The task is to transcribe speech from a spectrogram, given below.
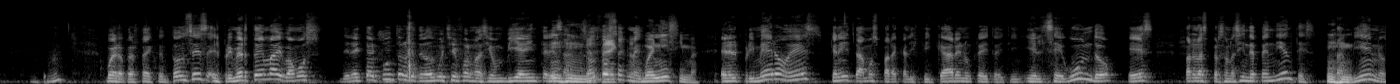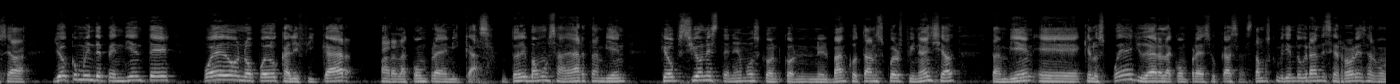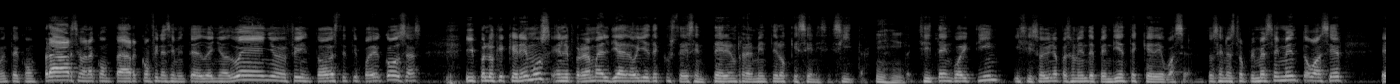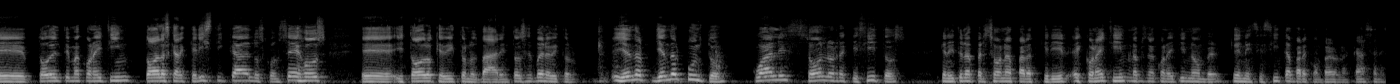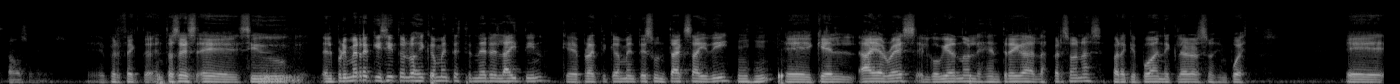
Bueno, perfecto. Entonces, el primer tema y vamos directo al punto porque tenemos mucha información bien interesante. Son dos segmentos. Buenísima. El primero es qué necesitamos para calificar en un crédito ITIN y el segundo es para las personas independientes también. O sea, yo como independiente puedo o no puedo calificar para la compra de mi casa. Entonces vamos a dar también qué opciones tenemos con, con el banco Times Square Financial también eh, que los puede ayudar a la compra de su casa. Estamos cometiendo grandes errores al momento de comprar, se van a comprar con financiamiento de dueño a dueño, en fin, todo este tipo de cosas. Y pues lo que queremos en el programa del día de hoy es de que ustedes se enteren realmente lo que se necesita. Si tengo ITIN y si soy una persona independiente, ¿qué debo hacer? Entonces, nuestro primer segmento va a ser eh, todo el tema con ITIN, todas las características, los consejos eh, y todo lo que Víctor nos va a dar. Entonces, bueno, Víctor, yendo, yendo al punto, ¿cuáles son los requisitos? que necesita una persona para adquirir, eh, con IT, una persona con IT number, que necesita para comprar una casa en Estados Unidos. Eh, perfecto. Entonces, eh, si el primer requisito, lógicamente, es tener el ITIN, que prácticamente es un tax ID, que el IRS, el gobierno, les entrega a las personas para que puedan declarar sus impuestos.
